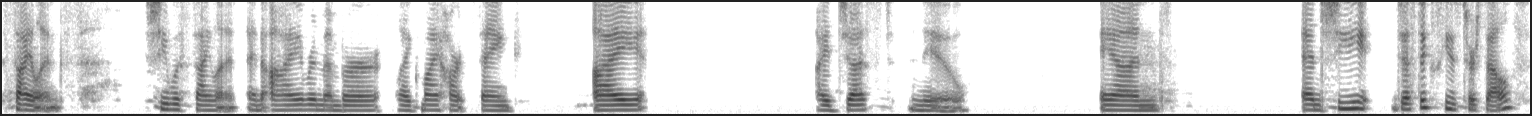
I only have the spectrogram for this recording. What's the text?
silence. She was silent and i remember like my heart sank. I i just knew. And and she just excused herself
